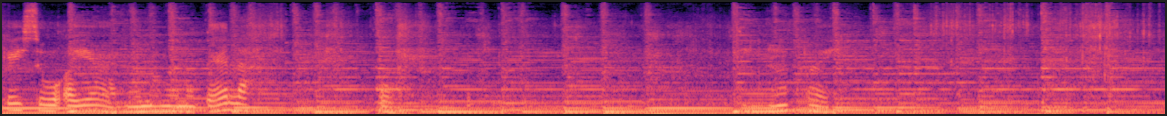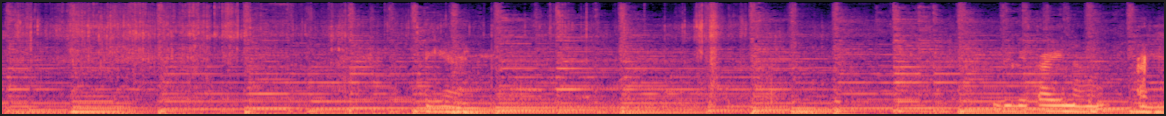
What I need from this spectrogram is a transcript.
Okay, so ayan, may mga Nutella. Oh. Tinapay. Ayan. Bili tayo ng ano.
